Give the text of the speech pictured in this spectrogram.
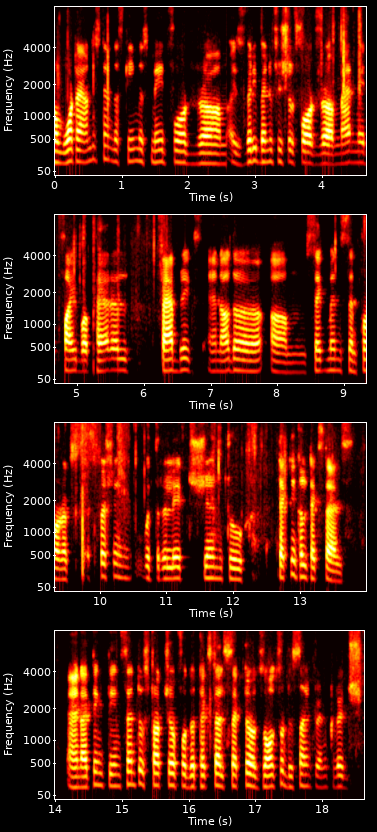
from what I understand, the scheme is made for um, is very beneficial for uh, man-made fiber apparel, fabrics, and other um, segments and products, especially with relation to technical textiles. And I think the incentive structure for the textile sector is also designed to encourage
